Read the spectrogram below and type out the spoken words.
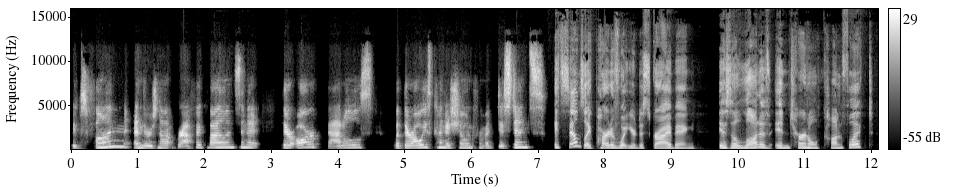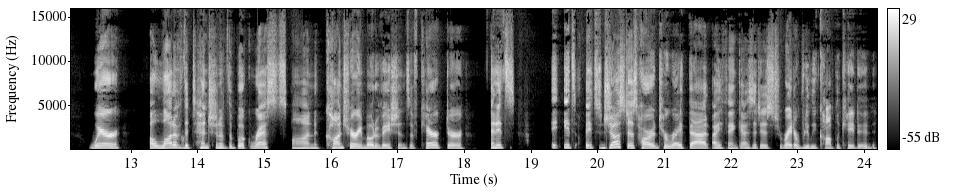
it's fun and there's not graphic violence in it there are battles but they're always kind of shown from a distance. It sounds like part of what you're describing is a lot of internal conflict where a lot of the tension of the book rests on contrary motivations of character and it's it's it's just as hard to write that I think as it is to write a really complicated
